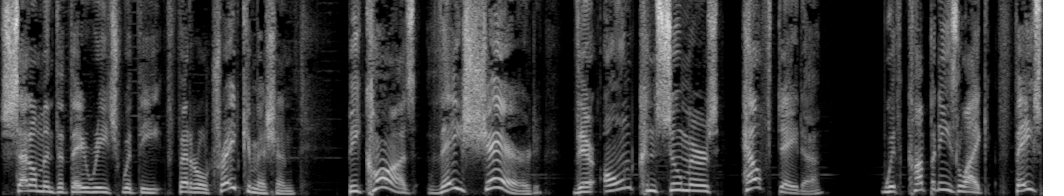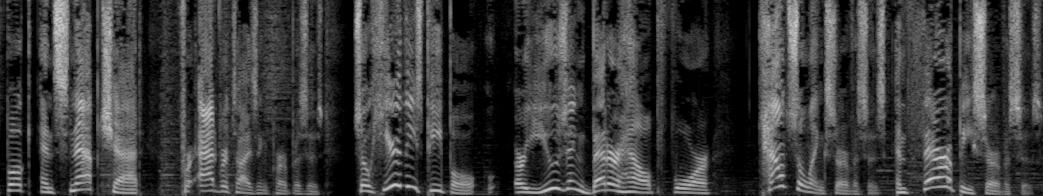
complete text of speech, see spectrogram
settlement that they reached with the Federal Trade Commission because they shared their own consumers' health data with companies like Facebook and Snapchat for advertising purposes. So here these people are using BetterHelp for counseling services and therapy services.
